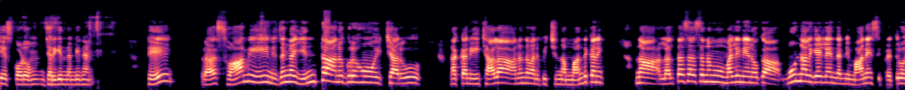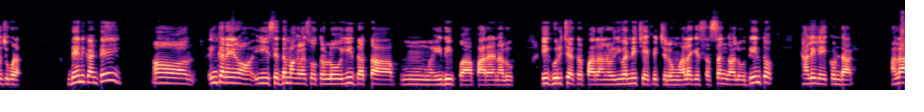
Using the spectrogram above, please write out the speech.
చేసుకోవడం జరిగిందండి నేను. అంటే స్వామి నిజంగా ఎంత అనుగ్రహం ఇచ్చారు. నాకు అని చాలా ఆనందం అనిపించిందమ్మా. అందుకని నా లలితా శాసనము మళ్ళీ నేను ఒక మూడు నాలుగేళ్ళైందండి మానేసి ప్రతిరోజు కూడా. దేనికంటే ఆ ఇంకా నేను ఈ సిద్ధమంగళ సూత్రంలో ఈ దత్త ఉమ్, ఇది పారాయణాలు ఈ గురుచేత్ర పారాయణాలు ఇవన్నీ చేపించడం అలాగే సత్సంగాలు దీంతో ఖాళీ లేకుండా అలా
